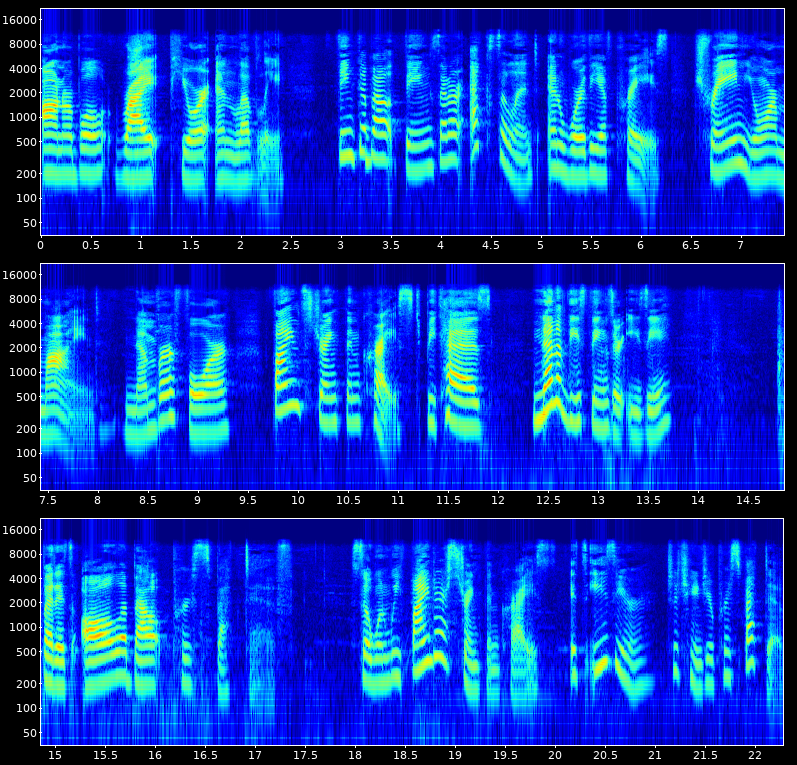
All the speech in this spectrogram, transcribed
honorable, right, pure, and lovely. Think about things that are excellent and worthy of praise. Train your mind. Number four, find strength in Christ because none of these things are easy but it's all about perspective. So when we find our strength in Christ, it's easier to change your perspective.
